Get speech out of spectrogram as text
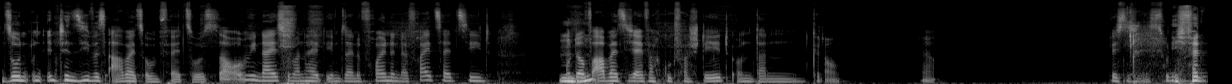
so ein intensives Arbeitsumfeld. So es ist auch irgendwie nice, wenn man halt eben seine Freunde in der Freizeit sieht und auf Arbeit sich einfach gut versteht und dann, genau, Weiß nicht, was du Ich finde,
